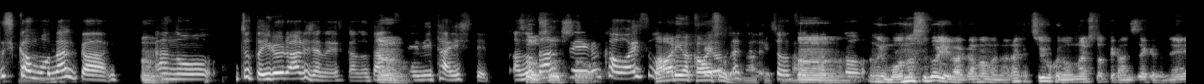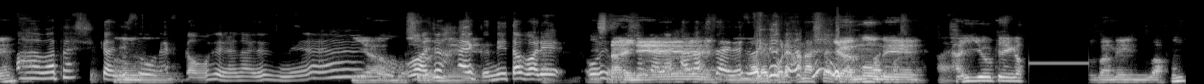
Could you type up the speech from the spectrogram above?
う。しかもなんか、うん。あの、ちょっといろいろあるじゃないですか、あの男性に対して。あのそうそうそう男性がかわいそう。周りがかわいそうだよな、結構ちょっとな。うん。ものすごいわがままな、なんか中国の女の人って感じだけどね。ああ、まあ確かにそうですかもしれないですね。いやそう面白いねまあじゃあ早くネタバレをししたいね話したいですね。あれこれ話したいいや、もうね、はい太陽系がの場面は本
